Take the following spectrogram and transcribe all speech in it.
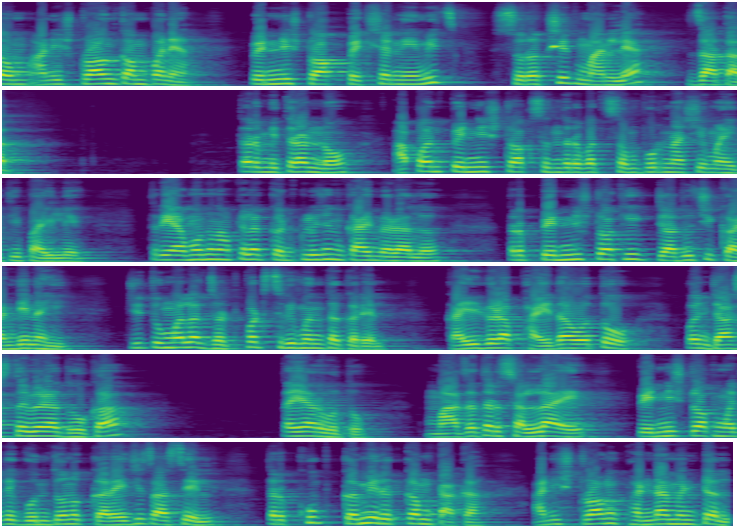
टर्म आणि स्ट्रॉंग कंपन्या पेन्नी स्टॉकपेक्षा नेहमीच सुरक्षित मानल्या जातात. तर मित्रांनो आपण पेन्नी स्टॉक संदर्भात संपूर्ण अशी माहिती पाहिली. तर यामधून आपल्याला कन्क्लुजन काय मिळालं? तर पेन्नी स्टॉक ही जादूची कांडी नाही जी तुम्हाला झटपट श्रीमंत करेल. काही वेळा फायदा होतो पण जास्त वेळा धोका तयार होतो. माझा तर सल्ला आहे पेन्नी स्टॉकमध्ये गुंतवणूक करायचीच असेल तर खूप कमी रक्कम टाका आणि स्ट्रॉंग फंडामेंटल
